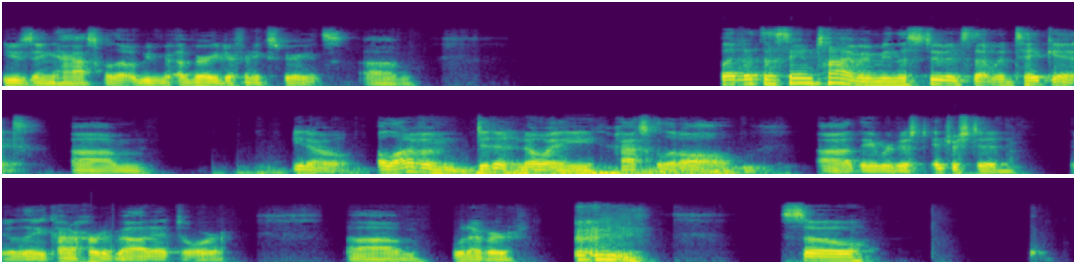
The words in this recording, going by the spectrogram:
using Haskell. That would be a very different experience. Um, but at the same time, I mean, the students that would take it, um, you know, a lot of them didn't know any Haskell at all. Uh, they were just interested. You know, they kind of heard about it or um, whatever. so,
